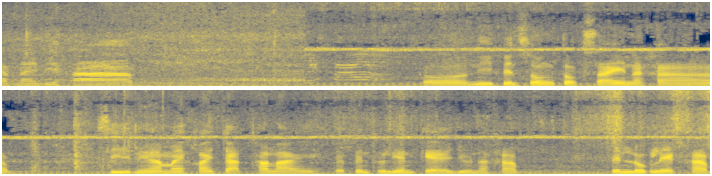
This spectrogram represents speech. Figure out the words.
แบบไหนดีครับก็นี่เป็นทรงตกไซส์นะครับ สีเนื้อไม่ค่อยจัดเท่าไหร่ แต่เป็นทุเรียนแก่อยู่นะครับ เป็นลูกเล็กครับ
